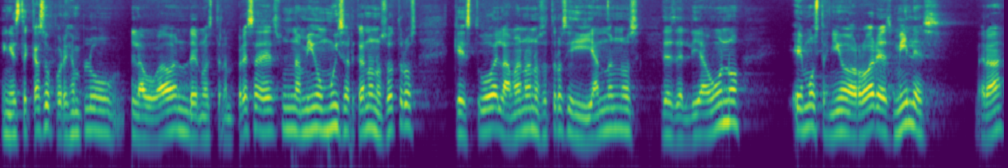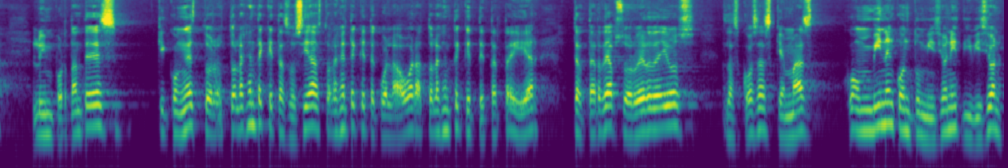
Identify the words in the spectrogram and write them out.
En este caso, por ejemplo, el abogado de nuestra empresa es un amigo muy cercano a nosotros que estuvo de la mano a nosotros y guiándonos desde el día uno. Hemos tenido errores, miles, ¿verdad? Lo importante es que con esto, toda la gente que te asocias, toda la gente que te colabora, toda la gente que te trata de guiar, tratar de absorber de ellos las cosas que más combinen con tu misión y visión,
